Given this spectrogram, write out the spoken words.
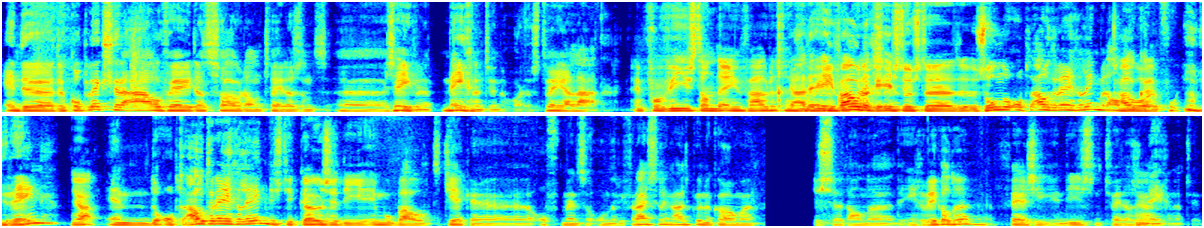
en de, de complexere AOV, dat zou dan 2029 worden, dus twee jaar later. En voor wie is dan de eenvoudige? Ja, de eenvoudige is dus de, de zonder opt-out regeling, met andere woorden voor iedereen. Ja. En de opt-out regeling, dus die keuze die je in moet bouwen om te checken uh, of mensen onder die vrijstelling uit kunnen komen, is uh, dan uh, de ingewikkelde versie en die is in 2029.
